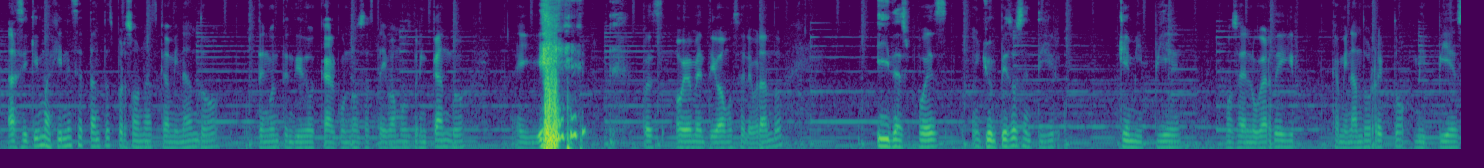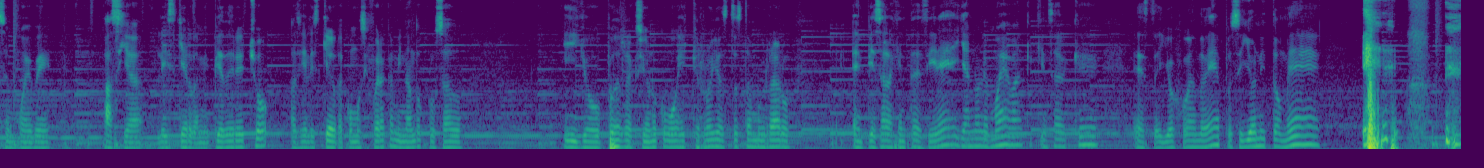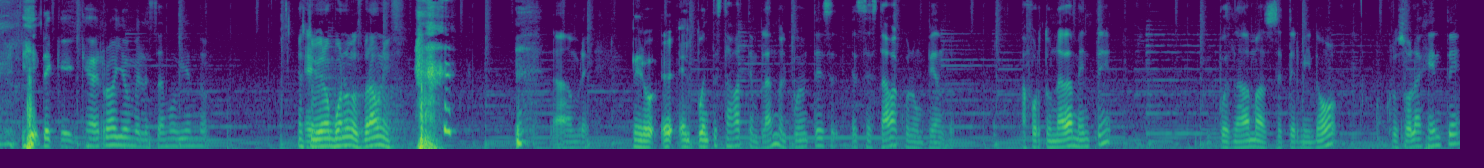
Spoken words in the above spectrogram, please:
Así que imagínense tantas personas caminando. Tengo entendido que algunos hasta íbamos brincando. Y pues obviamente íbamos celebrando. Y después yo empiezo a sentir que mi pie, o sea, en lugar de ir caminando recto, mi pie se mueve hacia la izquierda, mi pie derecho hacia la izquierda, como si fuera caminando cruzado. Y yo pues reacciono como, hey, qué rollo, esto está muy raro. Empieza la gente a decir, eh, ya no le muevan, que quién sabe qué. Este, yo jugando, eh, pues si yo ni tomé. y de que qué rollo me lo está moviendo. Estuvieron buenos los brownies. No, hombre. Pero el, el puente estaba temblando, el puente se, se estaba columpiando. Afortunadamente, pues nada más se terminó, cruzó la gente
